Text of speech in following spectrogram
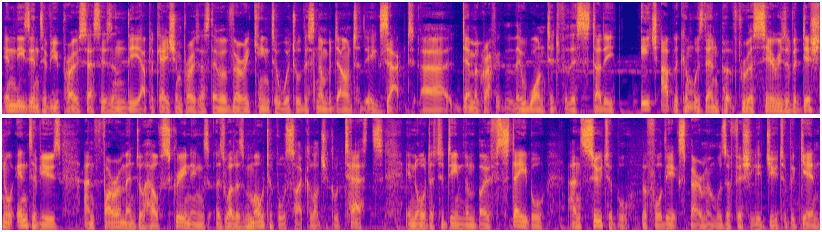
In these interview processes and the application process, they were very keen to whittle this number down to the exact uh, demographic that they wanted for this study. Each applicant was then put through a series of additional interviews and thorough mental health screenings, as well as multiple psychological tests, in order to deem them both stable and suitable before the experiment was officially due to begin.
